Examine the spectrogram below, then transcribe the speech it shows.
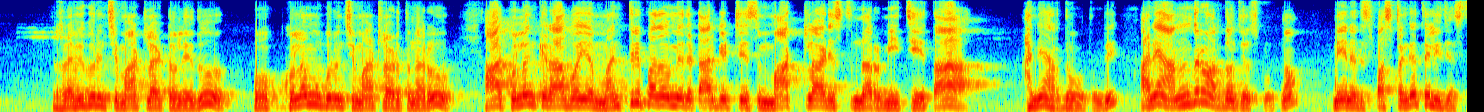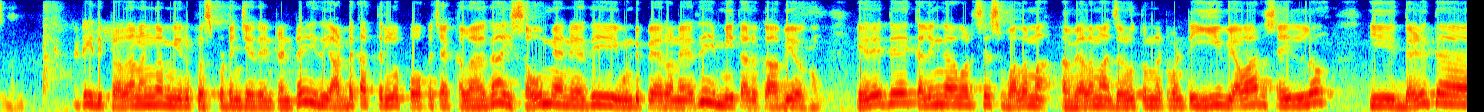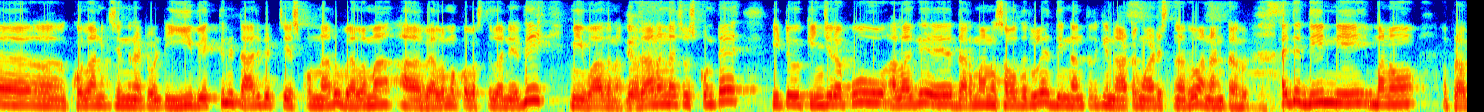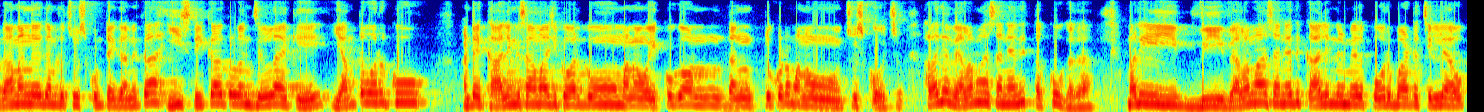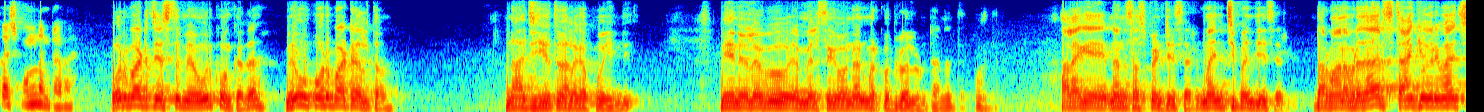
రవి గురించి మాట్లాడటం లేదు ఓ కులం గురించి మాట్లాడుతున్నారు. ఆ కులంకి రాబోయే మంత్రి పదవి మీద టార్గెట్ చేసి మాట్లాడిస్తున్నారు మీ చేత అనే అర్థమవుతుంది. అనే అందరం అర్థం చేసుకుంటున్నాం. నేను అది స్పష్టంగా తెలియజేస్తున్నాను. అంటే ఇది ప్రధానంగా మీరు ప్రస్ఫుటించేది ఏంటంటే ఇది అడ్డకత్తెరలో పోక చెక్కలాగా ఈ సౌమ్య అనేది ఉండిపోయారు అనేది మీ తాలూకా అభియోగం. ఏదైతే కళింగ వర్సెస్ వలమ వెలమ జరుగుతున్నటువంటి ఈ వ్యవహార శైలిలో ఈ దళిత కులానికి చెందినటువంటి ఈ వ్యక్తిని టార్గెట్ చేసుకున్నారు వెలమ ఆ వెలమ కులస్తులు అనేది మీ వాదన. ప్రధానంగా చూసుకుంటే ఇటు కింజరపు అలాగే ధర్మాన సోదరులే దీన్ని అంతటికీ నాటకం ఆడిస్తున్నారు అని అంటారు. అయితే దీన్ని మనం ప్రధానంగా కనుక చూసుకుంటే కనుక ఈ శ్రీకాకుళం జిల్లాకి ఎంతవరకు అంటే కాళింగ సామాజిక వర్గం మనం ఎక్కువగా ఉందంటూ కూడా మనం చూసుకోవచ్చు. అలాగే వెలమాస్ అనేది తక్కువ కదా. మరి ఈ వెలమాస్ అనేది కాళింగుల మీద పోరుబాట చెల్లే అవకాశం ఉందంటారా? పోరుబాటు చేస్తే మేము ఊరుకోం కదా. మేము పోరుబాటు వెళ్తాం. నా జీవితం ఎలాగ పోయింది? నేను ఎలాగూ ఎమ్మెల్సీగా ఉన్నాను మరి కొద్ది రోజులు ఉంటాను అంతే పోతే. అలాగే నన్ను సస్పెండ్ చేశారు. మంచి పని చేశారు. Dharmana brothers thank you very much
